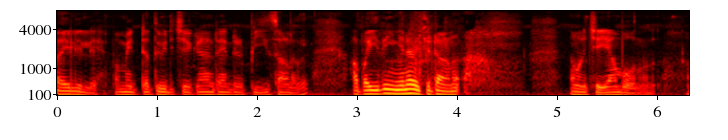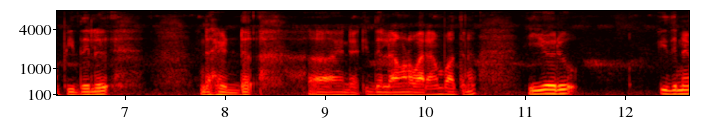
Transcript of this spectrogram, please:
ടൈലില്ലേ അപ്പം മുറ്റത്ത് വിരിച്ചേക്കാനായിട്ട് അതിന്റെ ഒരു പീസാണത് അപ്പോൾ ഇത് ഇങ്ങനെ വെച്ചിട്ടാണ് നമ്മൾ ചെയ്യാൻ പോകുന്നത്. അപ്പോൾ ഇതിൽ എന്റെ ഹെഡ് അതിന്റെ ഇതെല്ലാം കൂടെ വരാൻ പാകത്തിന് ഈ ഒരു ഇതിനെ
